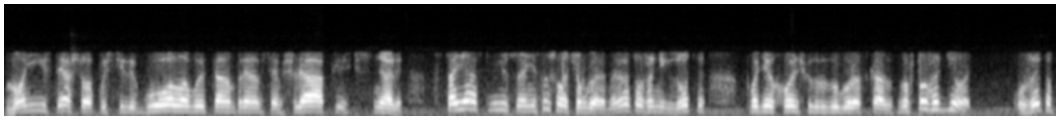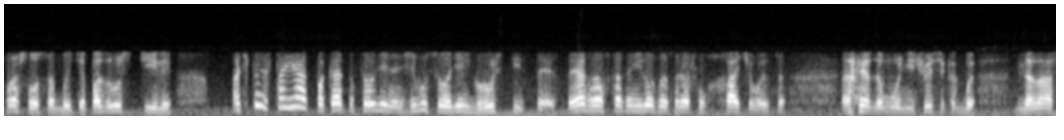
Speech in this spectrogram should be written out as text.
но они не стоят, что опустили головы там, прям всем шляпки сняли. Стоят, смеются, я не слышал, о чем говорят. Наверное, тоже анекдоты потихонечку друг другу рассказывают. Но что же делать? Уже это прошло событие, погрустили. А теперь стоят, пока это целый день. Они будут целый день грустить стоять. Стоят, рассказывают анекдоты, смотрят, ухачиваются. Я думаю, ничего себе, как бы для нас.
